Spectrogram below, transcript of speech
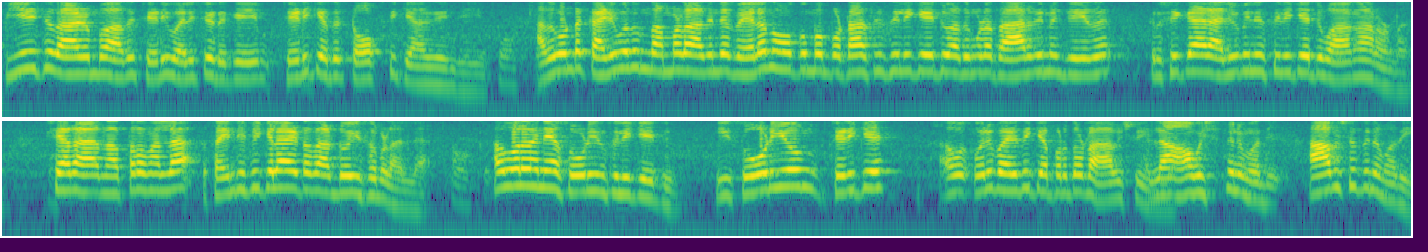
പി എച്ച് താഴുമ്പോൾ അത് ചെടി വലിച്ചെടുക്കുകയും ചെടിക്ക് അത് ടോക്സിക് ആകുകയും ചെയ്യും. അതുകൊണ്ട് കഴിവതും നമ്മൾ അതിന്റെ വില നോക്കുമ്പോൾ പൊട്ടാസ്യം സിലിക്കേറ്റും അതും കൂടെ താരതമ്യം ചെയ്ത് കൃഷിക്കാർ അലൂമിനിയം സിലിക്കേറ്റ് വാങ്ങാറുണ്ട്. പക്ഷേ അത് അത്ര നല്ല സയന്റിഫിക്കലായിട്ട് അത് അഡ്വൈസബിൾ അല്ല. അതുപോലെ തന്നെയാണ് സോഡിയം സിലിക്കേറ്റും. ഈ സോഡിയവും ചെടിക്ക് ഒരു പരിധിക്ക് അപ്പുറത്തോട്ട് ആവശ്യമില്ല. അല്ല ആവശ്യത്തിന് മതി. ആവശ്യത്തിന് മതി.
